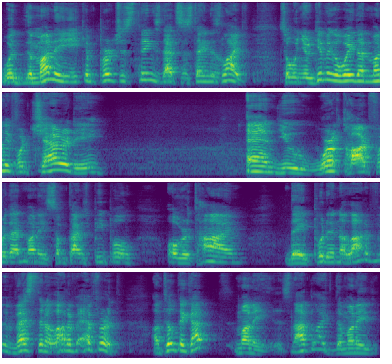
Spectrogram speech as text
with the money, he can purchase things that sustain his life. So when you're giving away that money for charity, and you worked hard for that money, sometimes people over time they put in a lot of invested a lot of effort until they got money. It's not like the money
